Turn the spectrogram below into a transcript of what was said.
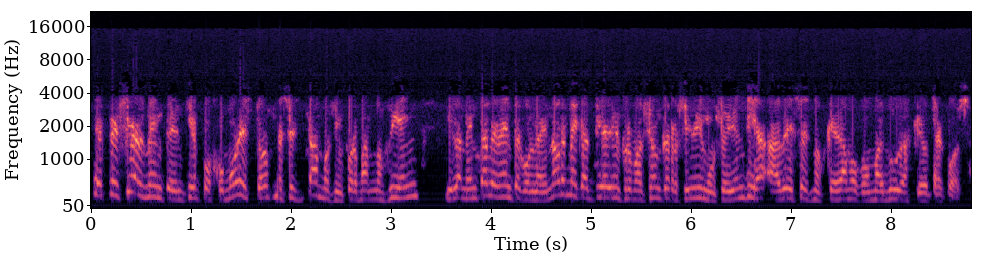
Especialmente en tiempos como estos necesitamos informarnos bien y lamentablemente con la enorme cantidad de información que recibimos hoy en día a veces nos quedamos con más dudas que otra cosa.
